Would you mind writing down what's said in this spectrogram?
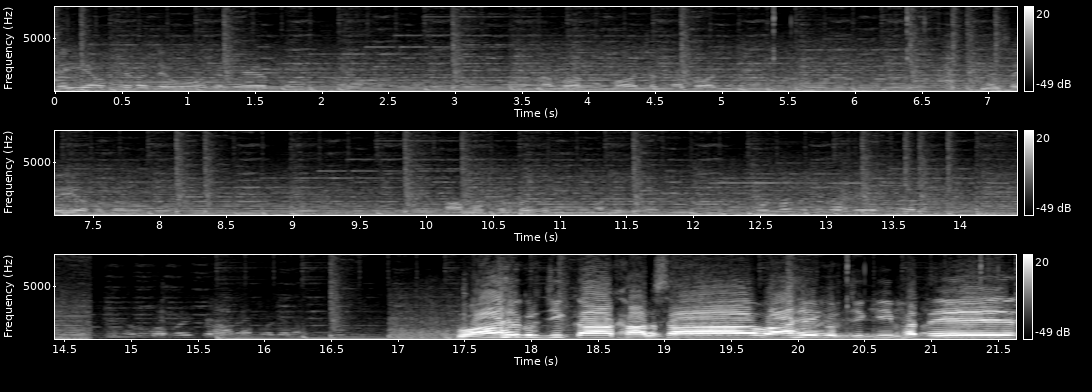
ਸਹੀ ਹੈ ਉੱਥੇ ਤਾਂ ਦਿਓ ਜਿੱਥੇ ਨਾ ਬਹੁਤ ਬਹੁਤ ਚੰਗਾ ਬਹੁਤ ਚੰਗਾ ਨਹੀਂ ਸਹੀ ਹੈ ਤੁਹਾਡਾ ਆ ਮੋਟਰ ਬਾਈ ਤੁਹਾਨੂੰ ਸਮਾਂ ਦੇ ਵਾਹਿਗੁਰੂ ਜੀ ਕਾ ਖਾਲਸਾ ਵਾਹਿਗੁਰੂ ਜੀ ਕੀ ਫਤਿਹ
